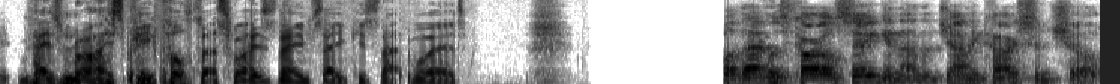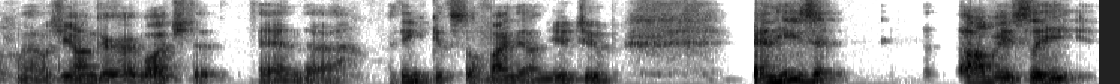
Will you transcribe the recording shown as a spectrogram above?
Mesmerized people. That's why his namesake is that word. Well, that was Carl Sagan on the Johnny Carson show. When I was younger, I watched it, and uh, I think you can still find it on YouTube. And he's obviously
